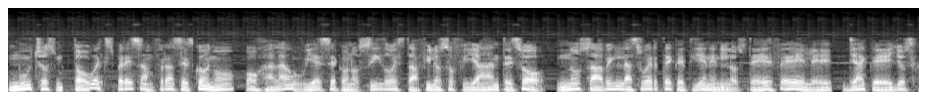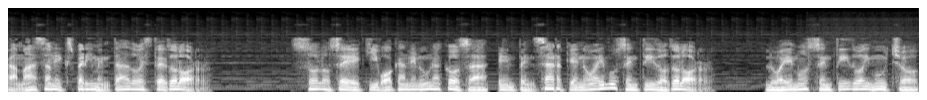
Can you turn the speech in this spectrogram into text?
Muchos MTOW expresan frases como, ojalá hubiese conocido esta filosofía antes o, no saben la suerte que tienen los TFL, ya que ellos jamás han experimentado este dolor. Solo se equivocan en una cosa, en pensar que no hemos sentido dolor. Lo hemos sentido y mucho,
